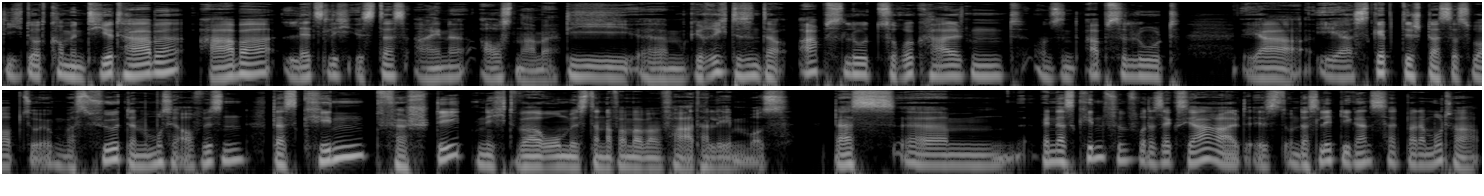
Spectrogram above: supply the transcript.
die ich dort kommentiert habe. Aber letztlich ist das eine Ausnahme. Die ähm, Gerichte sind da absolut zurückhaltend und sind absolut ja eher skeptisch, dass das überhaupt zu irgendwas führt, denn man muss ja auch wissen, das Kind versteht nicht, warum es dann auf einmal beim Vater leben muss. Dass, ähm, wenn das Kind fünf oder sechs Jahre alt ist und das lebt die ganze Zeit bei der Mutter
